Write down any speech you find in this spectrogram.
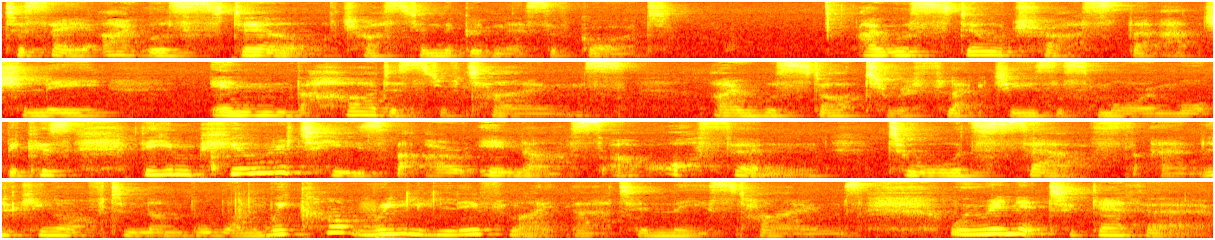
to say, I will still trust in the goodness of God. I will still trust that actually, in the hardest of times, I will start to reflect Jesus more and more because the impurities that are in us are often towards self and looking after number one. We can't really live like that in these times. We're in it together.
